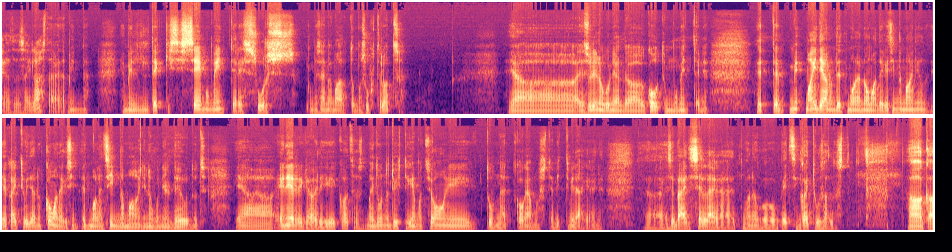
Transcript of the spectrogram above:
ja ta sai lasteaeda minna ja meil tekkis siis see moment ja ressurss, kui me saime vaadata oma suhtele otsa. ja, ja see oli nagu nii-öelda kohutav moment onju et ma ei teadnud, et ma olen omadega sinnamaani jõudnud ja Katju ei teadnud ka omadega siin, et ma olen sinnamaani nagu nii-öelda jõudnud. ja energia oli kõik otsas, ma ei tundnud ühtegi emotsiooni, tunnet, kogemust ja mitte midagi, onju. Ja see päädis sellega, et ma nagu petsin Katju usaldust. aga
